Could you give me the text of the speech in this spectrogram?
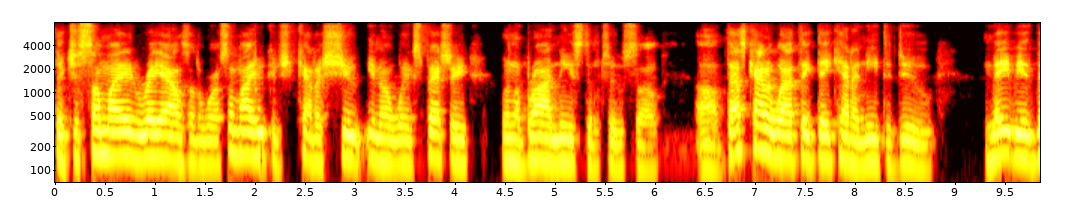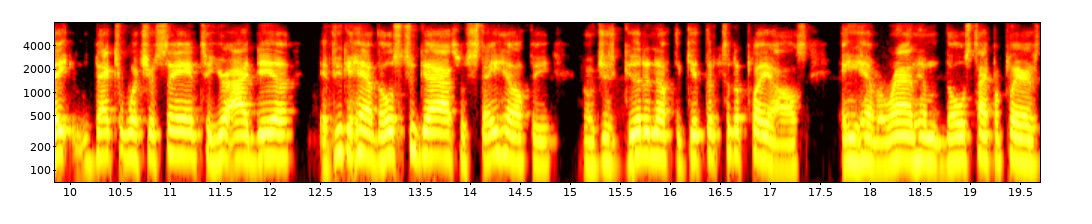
they're just somebody in Ray Allen's of the world, somebody who can kind of shoot, you know, when especially when LeBron needs them to. So uh, that's kind of what I think they kind of need to do. Maybe they back to what you're saying to your idea. If you can have those two guys who stay healthy or just good enough to get them to the playoffs, and you have around him those type of players,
